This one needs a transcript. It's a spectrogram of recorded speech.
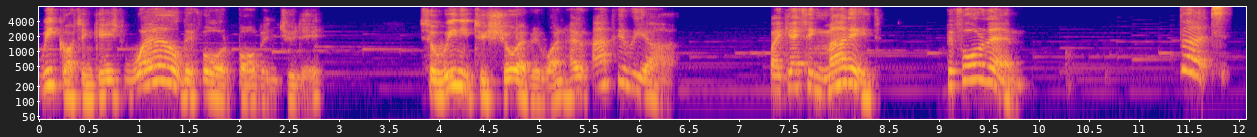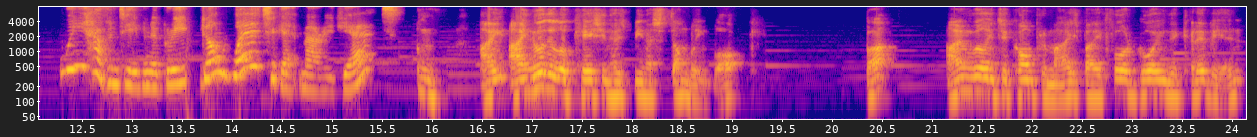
We got engaged well before Bob and Judy. So we need to show everyone how happy we are by getting married before them. But we haven't even agreed on where to get married yet. Mm, I, I know the location has been a stumbling block, but I'm willing to compromise by foregoing the Caribbean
